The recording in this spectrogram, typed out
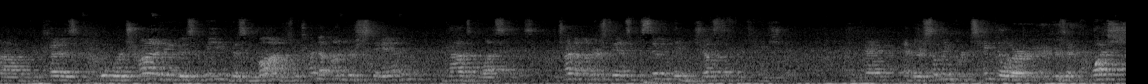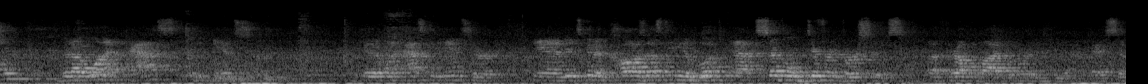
um, because what we're trying to do this week, this month, is we're trying to understand God's blessings. We're trying to understand specifically justification. Okay? And there's something particular, there's a question that I want to ask and answer. Okay, that I want to ask and answer. And it's going to cause us to need to look at several different verses uh, throughout the Bible in order to do that. Okay, so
